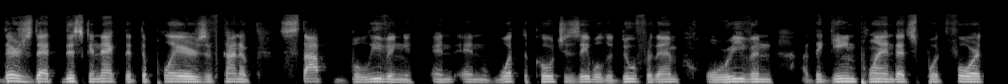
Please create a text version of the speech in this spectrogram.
there's that disconnect that the players have kind of stopped believing in in what the coach is able to do for them or even uh, the game plan that's put forth.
